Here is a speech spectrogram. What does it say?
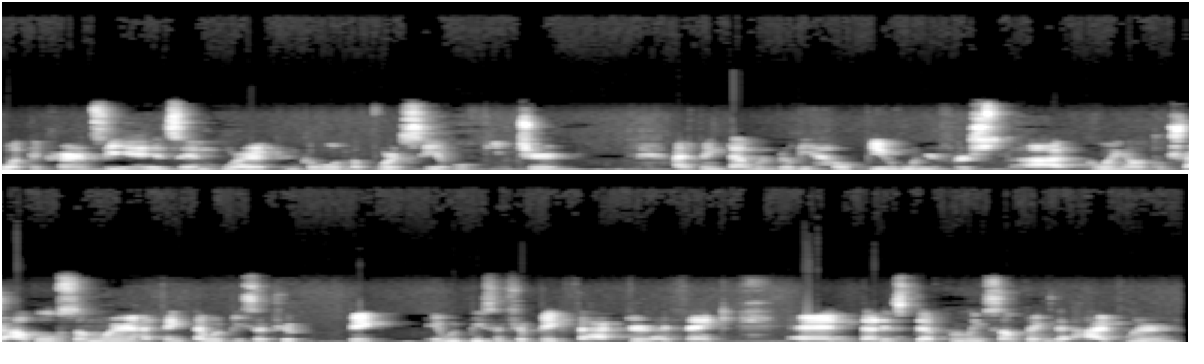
what the currency is and where it can go in the foreseeable future. I think that would really help you when you're first uh, going out to travel somewhere. I think that would be such a big it would be such a big factor, I think. And that is definitely something that I've learned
